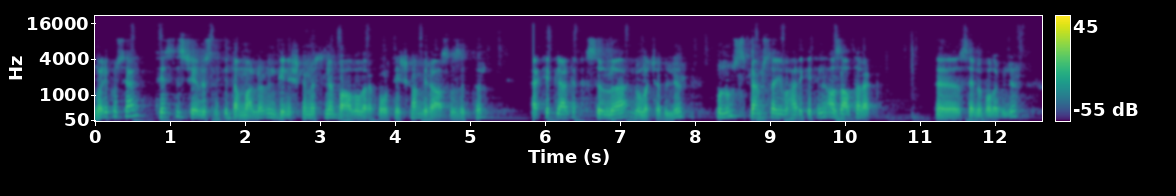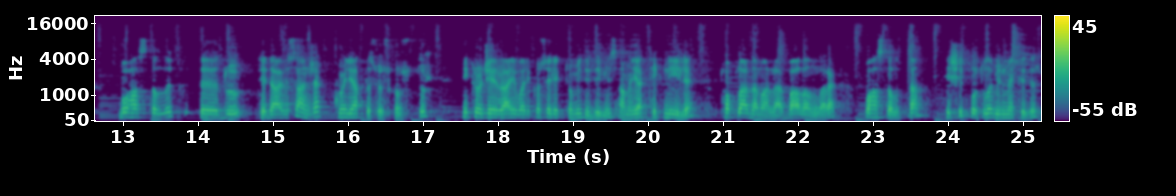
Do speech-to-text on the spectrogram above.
Varikosel, testis çevresindeki damarların genişlemesine bağlı olarak ortaya çıkan bir rahatsızlıktır. Erkeklerde kısırlığa yol açabilir. Bunu sperm sayı ve hareketini azaltarak e, sebep olabilir. Bu hastalık e, du, tedavisi ancak ameliyatla söz konusudur. Mikrocerrahi varikoselektomi dediğimiz ameliyat tekniğiyle toplar damarlar bağlanılarak bu hastalıktan kişi kurtulabilmektedir.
